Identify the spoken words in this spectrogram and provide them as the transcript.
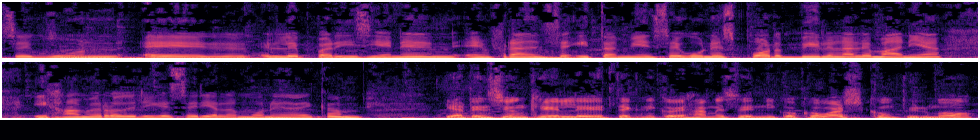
según el, el Le Parisien en, en Francia y también según Sportville en Alemania, y James Rodríguez sería la moneda de cambio. Y atención que el eh, técnico de James, eh, Nico Kovac, confirmó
